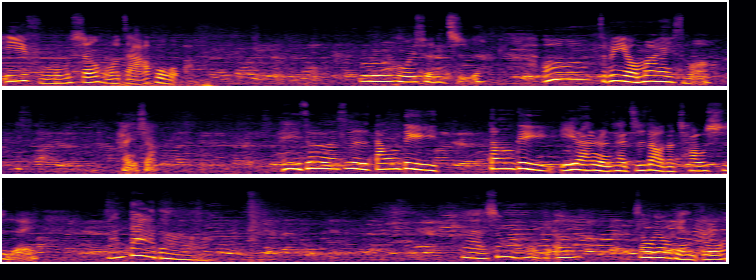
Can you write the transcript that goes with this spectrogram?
衣服、生活杂货吧。嗯，卫生纸。哦，这边有卖什么？看一下。嘿，这个是当地当地宜兰人才知道的超市，哎，蛮大的。啊，生活用品啊，生活用品很多。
